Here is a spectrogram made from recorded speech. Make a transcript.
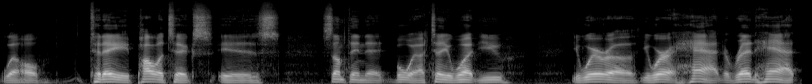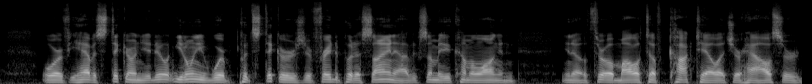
Well, today politics is something that, boy, I tell you what, you you wear a you wear a hat, a red hat, or if you have a sticker on you, don't you don't even wear put stickers. You're afraid to put a sign out. If somebody come along and you know throw a Molotov cocktail at your house or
